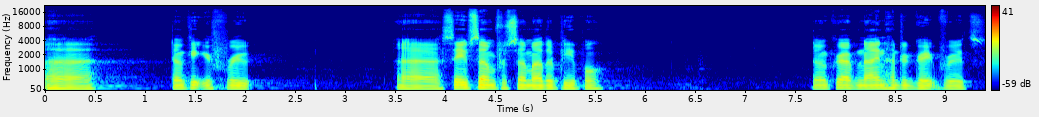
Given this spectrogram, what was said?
Uh, don't get your fruit. Uh, save some for some other people. Don't grab 900 grapefruits.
